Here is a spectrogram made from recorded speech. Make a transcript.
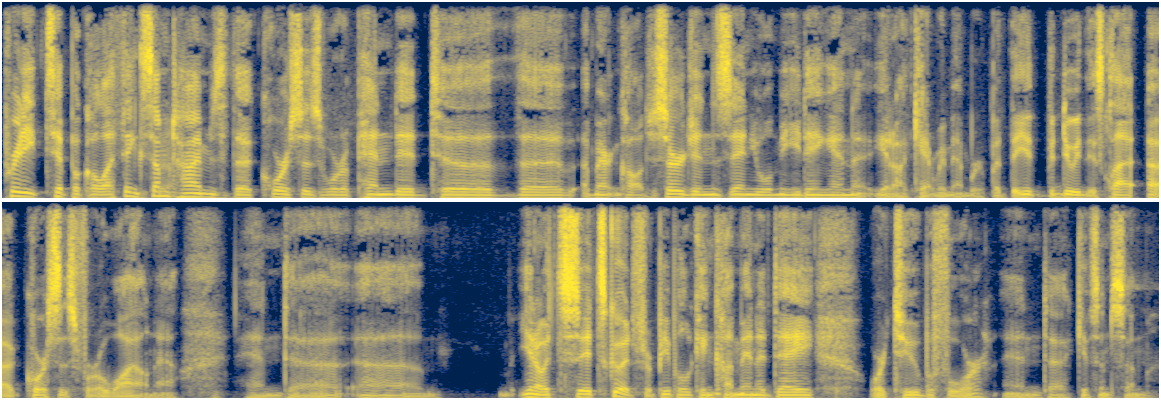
pretty typical. I think sometimes the courses were appended to the American College of Surgeons annual meeting, and you know I can't remember, but they've been doing these cla- uh, courses for a while now, and. Uh, um, you know, it's it's good for people who can come in a day or two before and uh, gives them some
